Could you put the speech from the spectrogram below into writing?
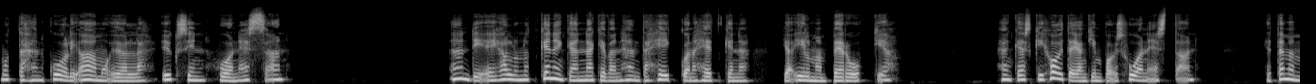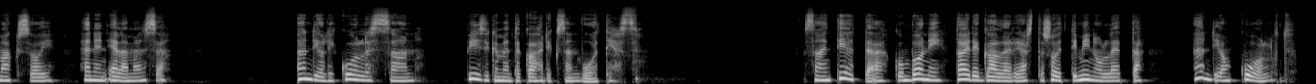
mutta hän kuoli aamuyöllä yksin huoneessaan. Andy ei halunnut kenenkään näkevän häntä heikkona hetkenä ja ilman peruukkia. Hän käski hoitajankin pois huoneestaan, ja tämä maksoi hänen elämänsä. Andy oli kuollessaan 58-vuotias. Sain tietää, kun Boni taidegalleriasta soitti minulle, että Andy on kuollut.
